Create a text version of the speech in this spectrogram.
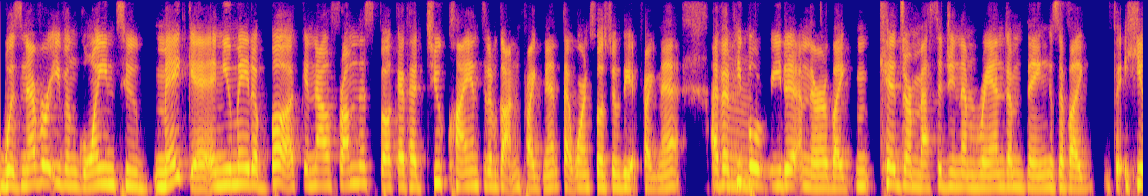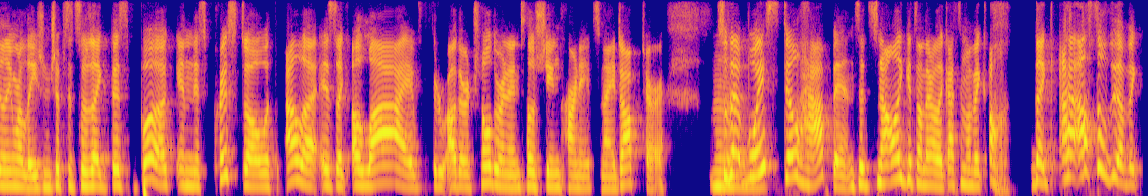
was never even going to make it and you made a book and now from this book i've had two clients that have gotten pregnant that weren't supposed to get pregnant i've had mm. people read it and they're like kids are messaging them random things of like healing relationships and so like this book and this crystal with ella is like alive through other children until she incarnates and i adopt her mm. so that mm. voice still happens it's not like it's on there like i'm like oh like I'll still do that, like,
